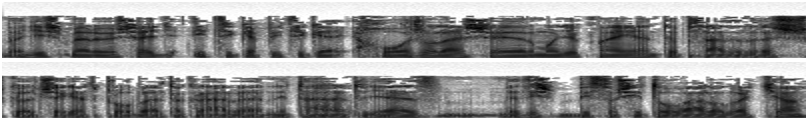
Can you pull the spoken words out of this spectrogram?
egy ismerős egy icike-picike horzsolásért mondjuk már ilyen több százezeres költséget próbáltak ráverni, tehát ugye ez, ez is biztosító válogatja.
